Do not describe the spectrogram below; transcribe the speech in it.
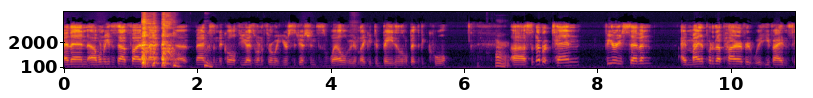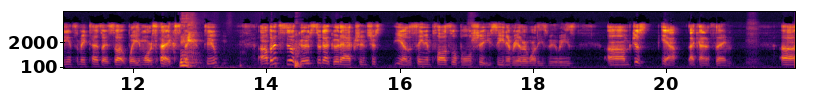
And then uh, when we get to top five, Max, uh, Max and Nicole, if you guys want to throw in your suggestions as well, we're like a debate a little bit. That'd be cool. All right. Uh, so number ten, Fury Seven. I might have put it up higher if, it, if I hadn't seen it so many times. I saw it way more than I expected to. Uh, but it's still good. It's still got good action. It's just you know the same implausible bullshit you see in every other one of these movies. Um, just yeah, that kind of thing. Uh,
